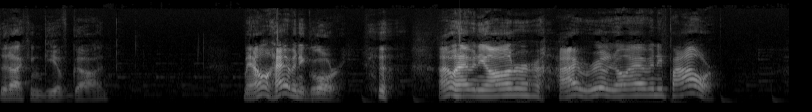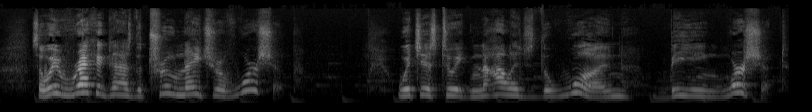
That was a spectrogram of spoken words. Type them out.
that I can give God? I mean, I don't have any glory. I don't have any honor. I really don't have any power. So we recognize the true nature of worship, which is to acknowledge the one being worshiped,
